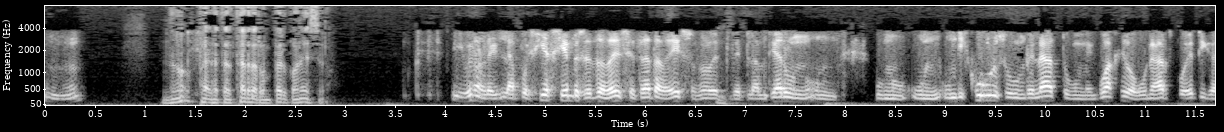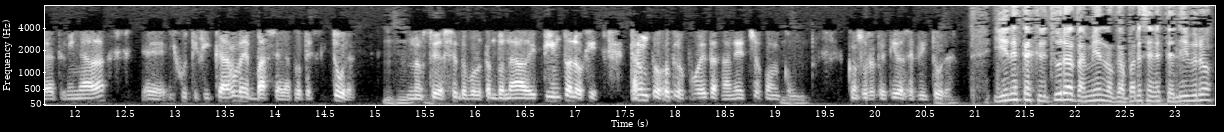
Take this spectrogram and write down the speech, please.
¿no? Para tratar de romper con eso. Y bueno, la, poesía siempre se trata de, se trata de eso, ¿no? De, plantear un, un, un, discurso, un relato, un lenguaje o una arte poética determinada eh, y justificarla en base a la propia escritura. No estoy haciendo, por lo tanto, nada distinto a lo que tantos otros poetas han hecho con, con, con sus respectivas escrituras. Y en esta escritura también lo que aparece en este libro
